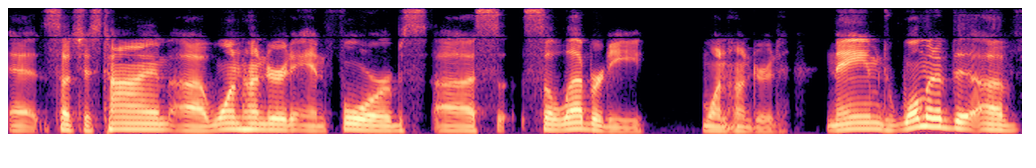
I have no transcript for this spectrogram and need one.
uh, such as Time, uh, 100, and Forbes uh, C- Celebrity 100. Named Woman of the of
